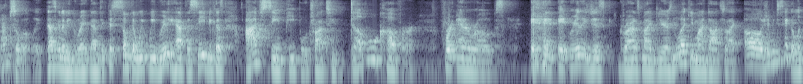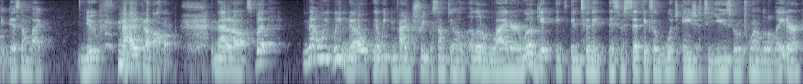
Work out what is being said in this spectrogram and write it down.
Absolutely. That's going to be great. And I think this is something we, we really have to see because I've seen people try to double cover for anaerobes and it really just grinds my gears. And lucky my docs are like, oh, should we just take a look at this? And I'm like, Nope, not at all. Not at all. But now we, we know that we can kind of treat with something a, a little lighter. We'll get into the, the specifics of which agents to use for which one a little later.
